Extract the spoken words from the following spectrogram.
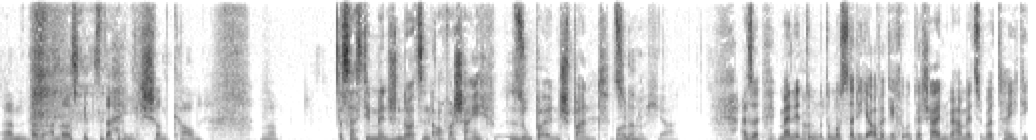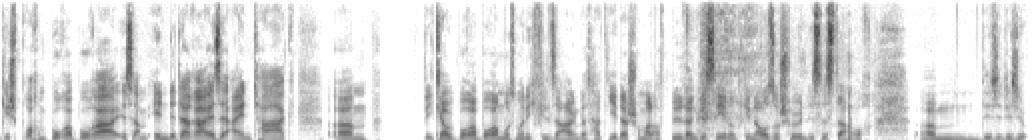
Ähm, also anderes gibt es da eigentlich schon kaum. Ja. Das heißt, die Menschen dort sind auch wahrscheinlich super entspannt, oder? Ziemlich, ja. Also, ich meine, ja. du, du, musst natürlich auch wirklich unterscheiden. Wir haben jetzt über Tahiti gesprochen. Bora Bora ist am Ende der Reise ein Tag. Ähm, ich glaube, Bora Bora muss man nicht viel sagen. Das hat jeder schon mal auf Bildern gesehen und genauso schön ist es da auch. ähm, diese, diese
